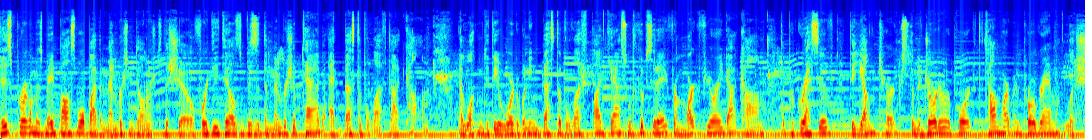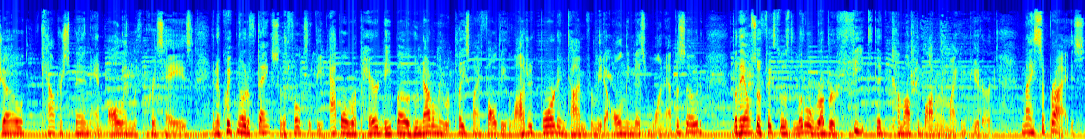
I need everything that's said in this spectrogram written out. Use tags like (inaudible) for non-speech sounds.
This program is made possible by the members and donors to the show. For details, visit the membership tab at bestoftheleft.com. Now, welcome to the award winning Best of the Left podcast with clips today from markfiore.com, The Progressive, The Young Turks, The Majority Report, The Thom Hartmann Program, Le Show, Counterspin, and All In with Chris Hayes. And a quick note of thanks to the folks at the Apple Repair Depot who not only replaced my faulty Logic board in time for me to only miss one episode, but they also fixed those little rubber feet that come off the bottom of my computer. Nice surprise.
